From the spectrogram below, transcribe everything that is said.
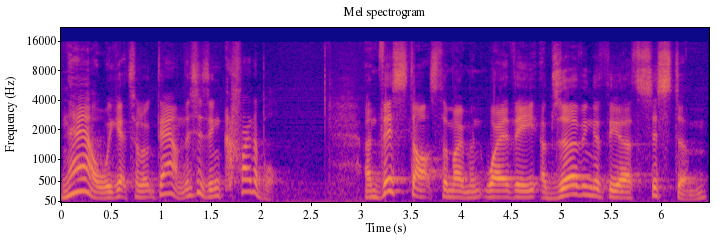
Now we get to look down. This is incredible. And this starts the moment where the observing of the Earth system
